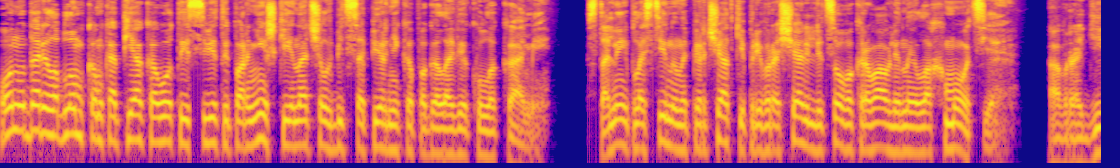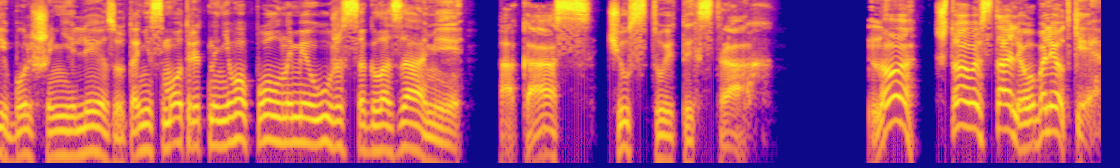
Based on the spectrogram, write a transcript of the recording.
Он ударил обломком копья кого-то из свиты парнишки и начал бить соперника по голове кулаками. Стальные пластины на перчатке превращали лицо в окровавленные лохмотья. А враги больше не лезут, они смотрят на него полными ужаса глазами, а Касс чувствует их страх. «Ну, что вы встали, ублюдки?»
